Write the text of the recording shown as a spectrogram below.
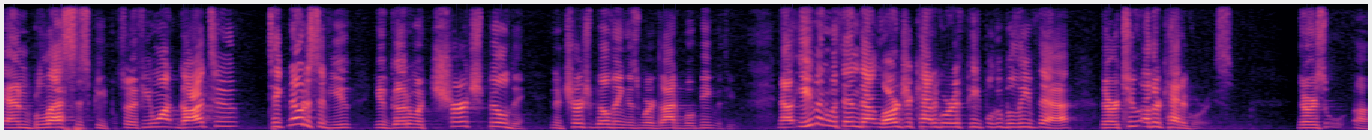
and blesses people. So if you want God to take notice of you, you go to a church building. And a church building is where God will meet with you. Now, even within that larger category of people who believe that, there are two other categories. There's uh,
